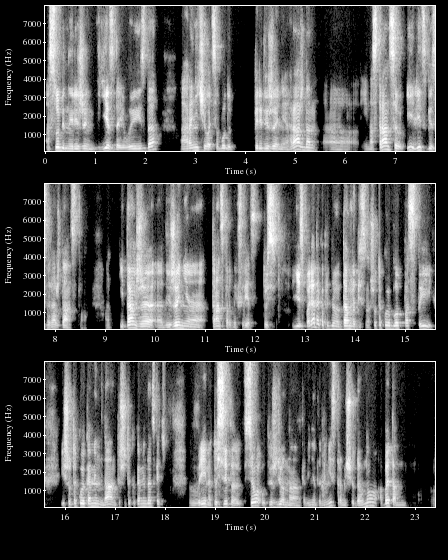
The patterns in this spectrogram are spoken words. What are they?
особенный режим въезда и выезда, ограничивать свободу передвижения граждан, а, иностранцев и лиц без гражданства. И также э, движение транспортных средств. То есть есть порядок определенный, там написано, что такое блокпосты, и что такое комендант, и что такое комендантское время. То есть это все утверждено Кабинетом министром еще давно, об этом э,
